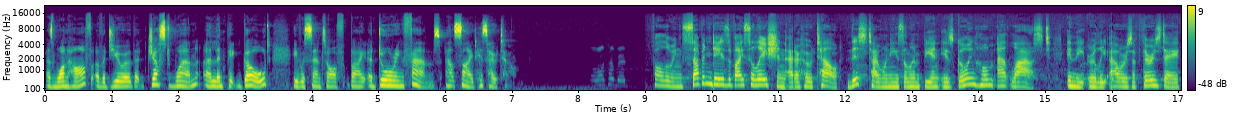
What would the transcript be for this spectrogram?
As one half of a duo that just won Olympic gold, he was sent off by adoring fans outside his hotel. Following seven days of isolation at a hotel, this Taiwanese Olympian is going home at last. In the early hours of Thursday,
